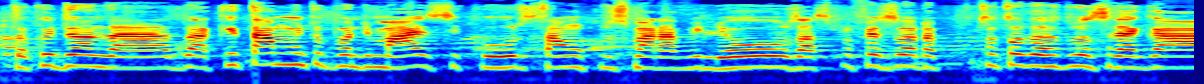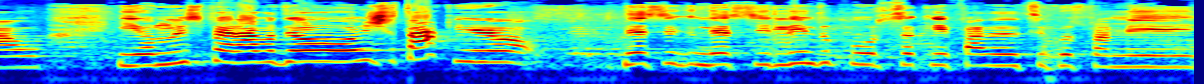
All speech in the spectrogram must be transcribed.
Estou cuidando, da, aqui está muito bom demais esse curso, está um curso maravilhoso, as professoras estão todas duas legal. E eu não esperava de eu hoje estar aqui, ó, nesse, nesse lindo curso aqui, fazendo esse curso para mim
